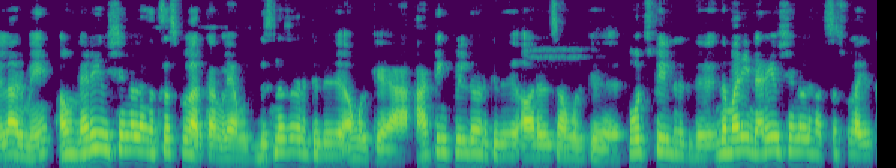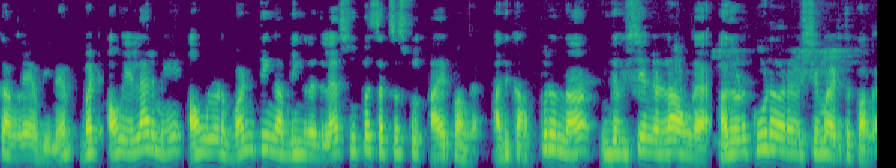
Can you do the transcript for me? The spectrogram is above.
எல்லாருமே அவங்க நிறைய விஷயங்கள்ல சக்சஸ்ஃபுல்லா இருக்காங்களே அவங்களுக்கு பிசினஸும் இருக்குது அவங்களுக்கு ஆக்டிங் ஃபீல்டும் இருக்குது ஆர்எல்ஸ் அவங்களுக்கு ஸ்போர்ட்ஸ் ஃபீல்டு இருக்குது. இந்த மாதிரி நிறைய விஷயங்கள்ல சக்சஸ்ஃபுல்லா இருக்காங்களே அப்படின்னு? பட் அவங்க எல்லாருமே அவங்களோட ஒன் திங் அப்படிங்கறதுல சூப்பர் சக்சஸ்ஃபுல் ஆயிருப்பாங்க. அதுக்கு அப்புறம் தான் இந்த விஷயங்கள்லாம் அவங்க அதோட கூட வர விஷயமா எடுத்துப்பாங்க.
